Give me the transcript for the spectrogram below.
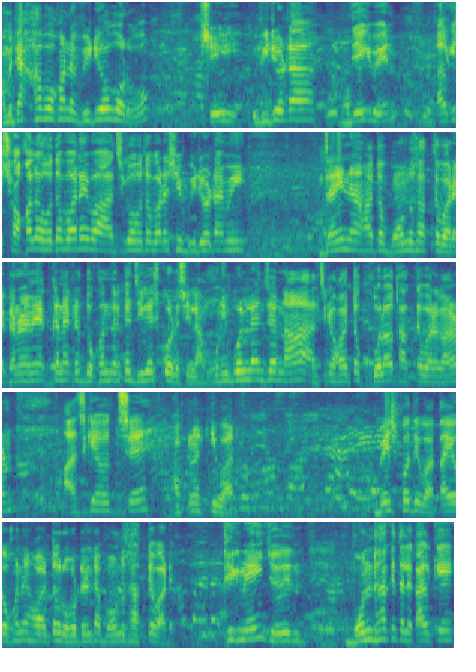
আমি দেখাবো ওখানে ভিডিও করব। সেই ভিডিওটা দেখবেন। কালকে সকালে হতে পারে বা আজকেও হতে পারে, সেই ভিডিওটা আমি জানি না, হয়তো বন্ধ থাকতে পারে। কারণ আমি একখানে একটা দোকানদারকে জিজ্ঞেস করেছিলাম। উনি বললেন যে, না, আজকে হয়তো খোলাও থাকতে পারে। কারণ আজকে হচ্ছে আপনার কী বার? বৃহস্পতিবার। তাই ওখানে হয়তো হোটেলটা বন্ধ থাকতে পারে। ঠিক নেই, যদি বন্ধ থাকে, তাহলে কালকে,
